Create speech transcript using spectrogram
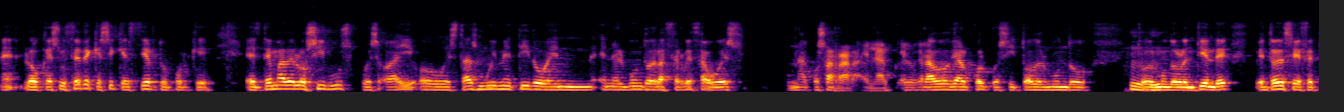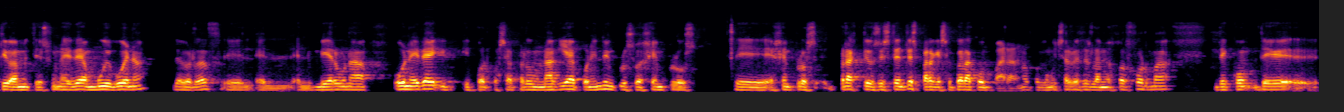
¿eh? Lo que sucede que sí que es cierto, porque el tema de los IBUs, pues hay, o estás muy metido en, el mundo de la cerveza o es una cosa rara. El, grado de alcohol, pues sí, todo el mundo, todo el mundo lo entiende. Entonces, efectivamente, es una idea muy buena de verdad, el, enviar una, una idea y, por, o sea, perdón, una guía poniendo incluso ejemplos ejemplos prácticos existentes para que se pueda comparar, ¿no? porque muchas veces la mejor forma de,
